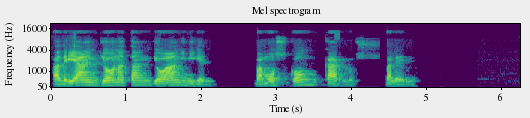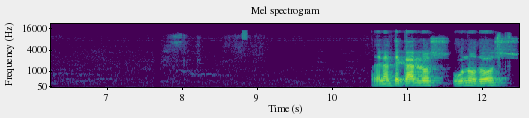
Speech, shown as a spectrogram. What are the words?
Adrián, Jonathan, Joan y Miguel. Vamos con Carlos, Valerio. Adelante, Carlos. Uno, dos.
